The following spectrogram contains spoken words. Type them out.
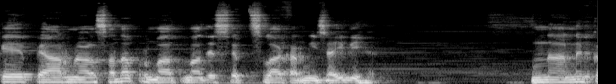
ਕੇ ਪਿਆਰ ਨਾਲ ਸਦਾ ਪ੍ਰਮਾਤਮਾ ਦੇ ਸਿਫਤ ਸਲਾਹ ਕਰਨੀ ਚਾਹੀਦੀ ਹੈ। ਨਾਨਕ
